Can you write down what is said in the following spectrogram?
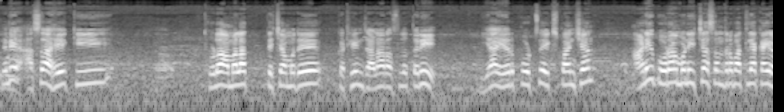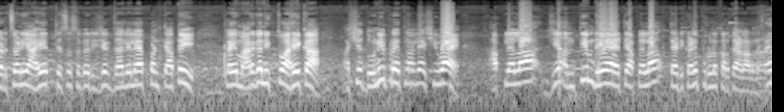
नाही नाही, असं आहे की थोडं आम्हाला त्याच्यामध्ये कठीण जाणार असलं तरी या एअरपोर्टचं एक्सपान्शन आणि बोरामणीच्या संदर्भातल्या काही अडचणी आहेत त्याचं सगळं रिजेक्ट झालेलं आहे पण त्यातही काही मार्ग निघतो आहे का असे दोन्ही प्रयत्न आल्याशिवाय आपल्याला जे अंतिम ध्येय आहे ते आपल्याला त्या ठिकाणी पूर्ण करता येणार नाही.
